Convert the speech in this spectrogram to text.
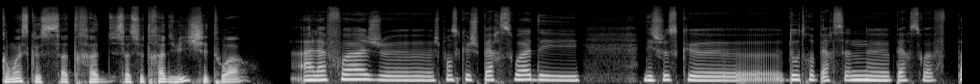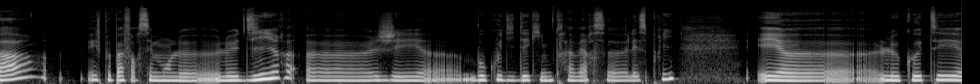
Comment est-ce que ça, ça, se traduit chez toi? À la fois, je, je, pense que je perçois des, des choses que d'autres personnes ne perçoivent pas et je ne peux pas forcément le, le dire. Euh, J'ai euh, beaucoup d'idées qui me traversent euh, l'esprit et le côté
